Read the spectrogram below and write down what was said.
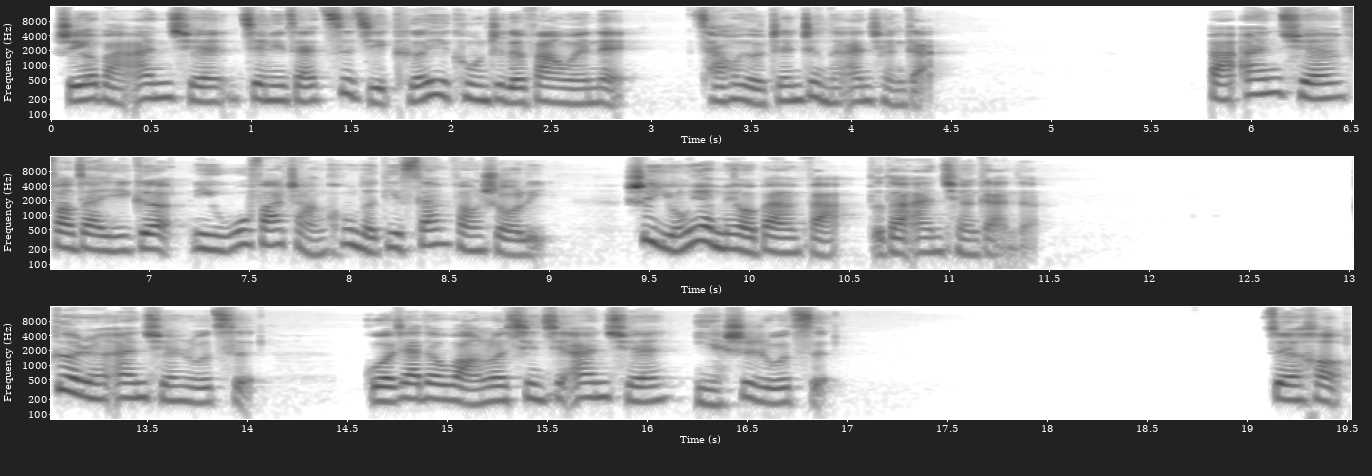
只有把安全建立在自己可以控制的范围内，才会有真正的安全感。把安全放在一个你无法掌控的第三方手里，是永远没有办法得到安全感的。个人安全如此，国家的网络信息安全也是如此。最后，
